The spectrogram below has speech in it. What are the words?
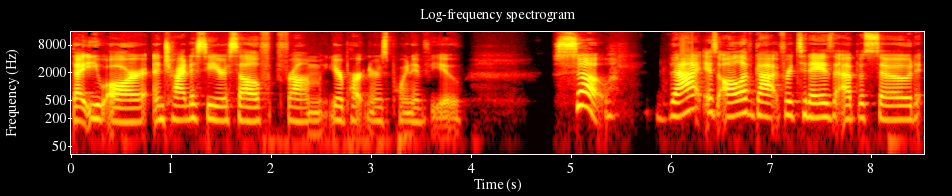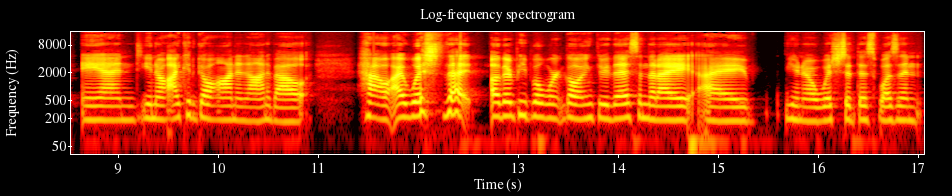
that you are and try to see yourself from your partner's point of view. So, that is all I've got for today's episode. And, you know, I could go on and on about how I wish that other people weren't going through this and that I, I you know, wish that this wasn't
